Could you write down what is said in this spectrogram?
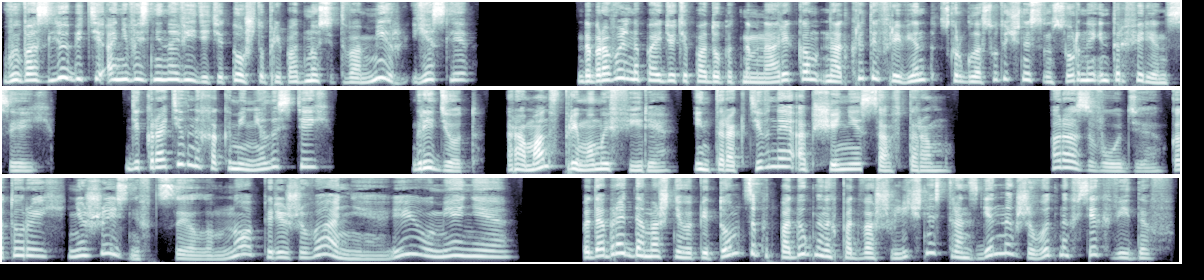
Вы возлюбите, а не возненавидите то, что преподносит вам мир, если Добровольно пойдете подопытным нариком на открытый фривент с круглосуточной сенсорной интерференцией. Декоративных окаменелостей грядет. Роман в прямом эфире. Интерактивное общение с автором. О разводе, который не жизнь в целом, но переживание и умение подобрать домашнего питомца под подогнанных под вашу личность трансгенных животных всех видов.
